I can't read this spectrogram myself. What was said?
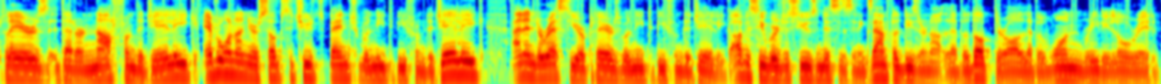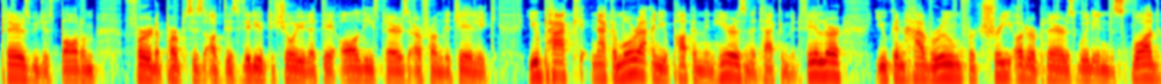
players that are not from the J League. Everyone on your substitutes bench will need to be from the J League, and then the rest of your players will need to be from the J League. Obviously, we're just using this as an example. These are not leveled up, they're all level one, really low rated players. We just bought them for the purposes of this video to show you that they all these players are from the J League. You pack Nakamura and you pop him in here as an attacking midfielder. You can have room for three other players within the squad.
